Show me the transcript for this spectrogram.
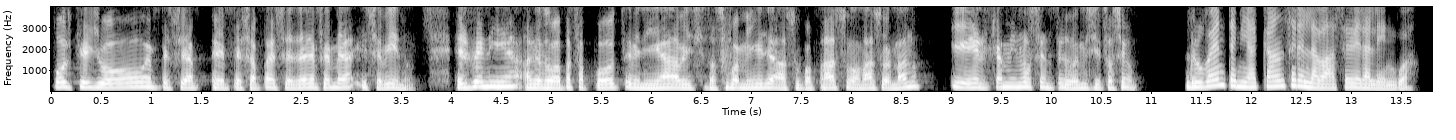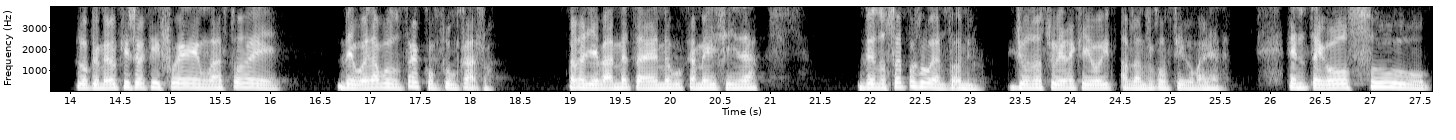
Porque yo empecé a, empecé a padecer de la enfermedad y se vino. Él venía a renovar pasaporte, venía a visitar a su familia, a su papá, a su mamá, a su hermano, y en el camino se enteró de mi situación. Rubén tenía cáncer en la base de la lengua. Lo primero que hizo aquí fue un acto de, de buena voluntad, compró un carro para llevarme, traerme, buscar medicina. De no ser por su Antonio, yo no estuviera aquí hoy hablando contigo, Mariana. Entregó su,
